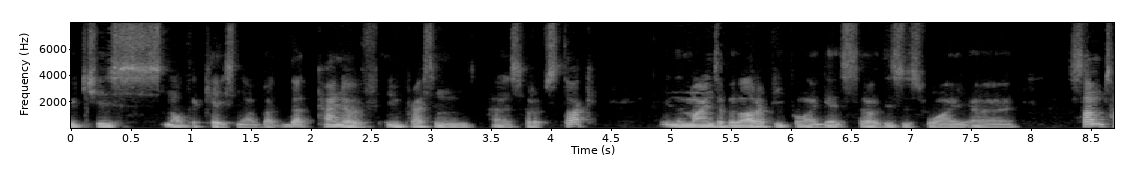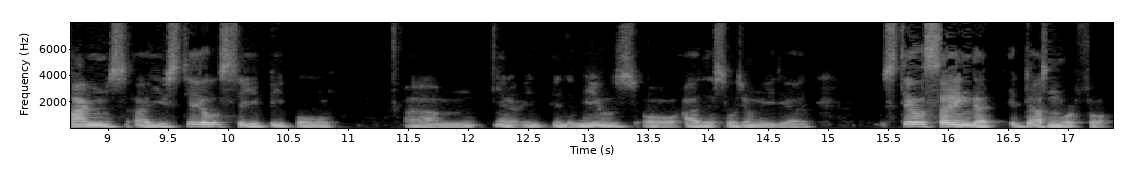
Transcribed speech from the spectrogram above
which is not the case now. But that kind of impression uh, sort of stuck in the minds of a lot of people, I guess. So this is why uh, sometimes you still see people, um, you know, in, in the news or other social media, still saying that it doesn't work for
